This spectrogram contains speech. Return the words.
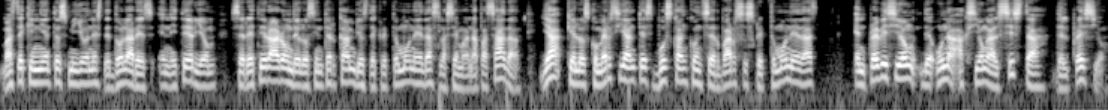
Más de 500 millones de dólares en Ethereum se retiraron de los intercambios de criptomonedas la semana pasada, ya que los comerciantes buscan conservar sus criptomonedas en previsión de una acción alcista del precio.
